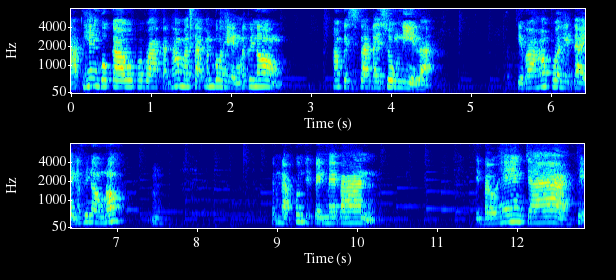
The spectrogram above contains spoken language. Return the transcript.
อับแห้งกว่าเก่าเพราะว่ากันเฮามาซักมันบ่แห้งนะพี่น้องเฮาก็สิซักได้ช่วงนี้ล่ะที่ว่าเฮาพอเฮ็ดได้นะพี่น้องเนาะสำหรับคนที่เป็นแม่บ้านสิเบาแห้งจ้าพี่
